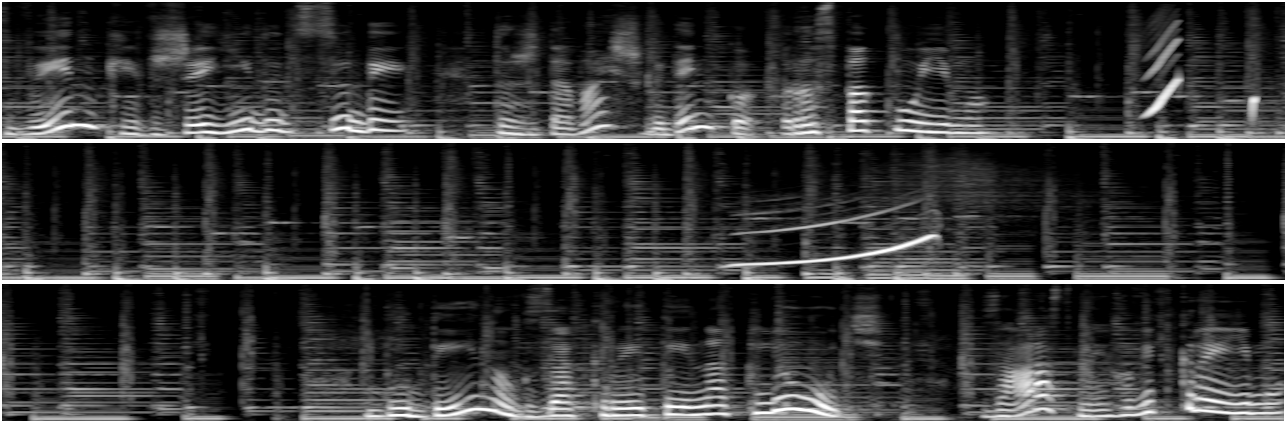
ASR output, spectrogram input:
Свинки вже їдуть сюди, тож давай швиденько розпакуємо. Будинок закритий на ключ. Зараз ми його відкриємо.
